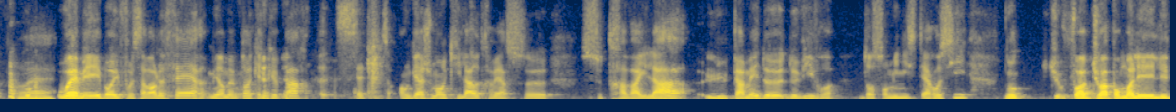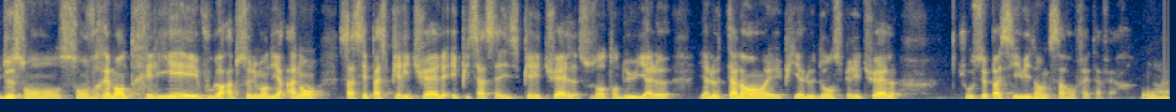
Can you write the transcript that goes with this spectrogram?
ouais. ouais. mais bon, il faut savoir le faire. Mais en même temps, quelque part, cet engagement qu'il a au travers ce, ce travail-là lui permet de, de, vivre dans son ministère aussi. Donc, tu, tu vois, pour moi, les, les deux sont, sont, vraiment très liés et vouloir absolument dire ah non, ça c'est pas spirituel et puis ça c'est spirituel. Sous-entendu, il y a le, il y a le talent et puis il y a le don spirituel. Je trouve que c'est pas si évident que ça en fait à faire. Ouais.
